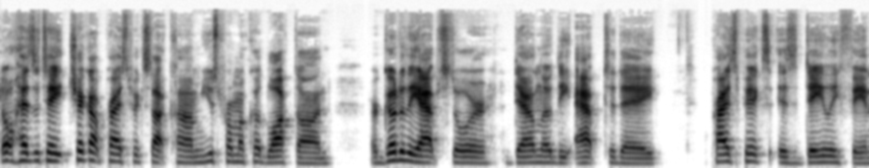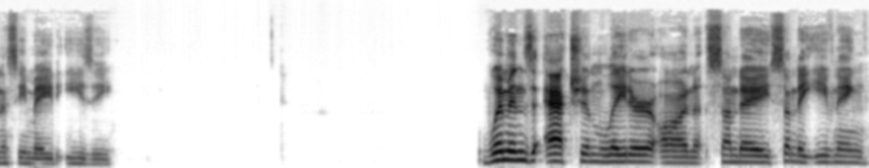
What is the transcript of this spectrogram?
Don't hesitate. Check out prizepicks.com, use promo code locked on, or go to the App Store, download the app today. Prize Picks is daily fantasy made easy. Women's action later on Sunday, Sunday evening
